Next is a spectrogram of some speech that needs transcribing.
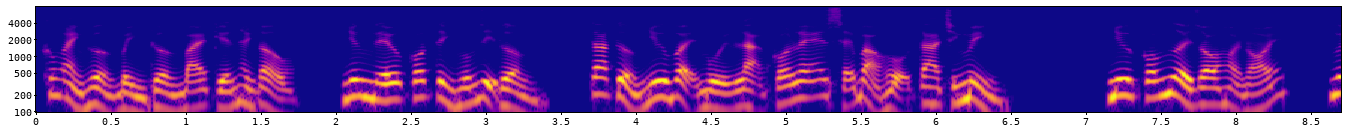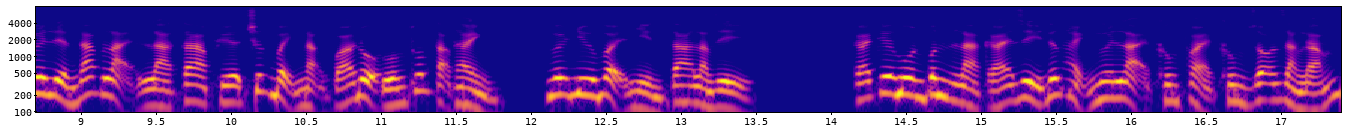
không ảnh hưởng bình thường bái kiến hành tẩu, nhưng nếu có tình huống dị thường, ta tưởng như vậy mùi lạ có lẽ sẽ bảo hộ ta chính mình. Như có người do hỏi nói, ngươi liền đáp lại là ta phía trước bệnh nặng quá độ uống thuốc tạo thành, ngươi như vậy nhìn ta làm gì? Cái kia hôn quân là cái gì đức hạnh ngươi lại không phải không rõ ràng lắm.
